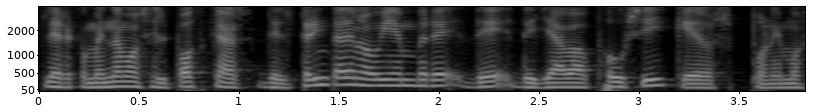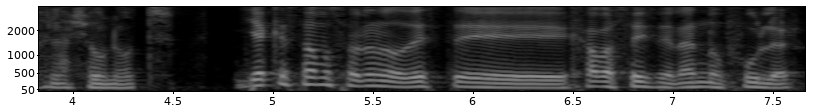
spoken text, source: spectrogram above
le recomendamos el podcast del 30 de noviembre de The Java Posey que os ponemos en las show notes. Ya que estamos hablando de este Java 6 de Landon Fuller,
